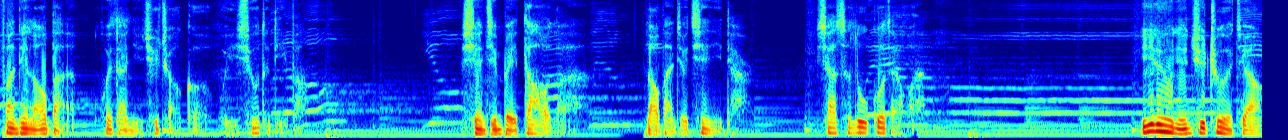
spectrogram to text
饭店老板会带你去找个维修的地方。现金被盗了，老板就借你点儿，下次路过再还。一六年去浙江，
